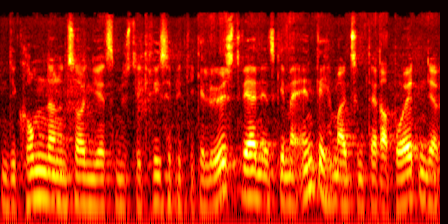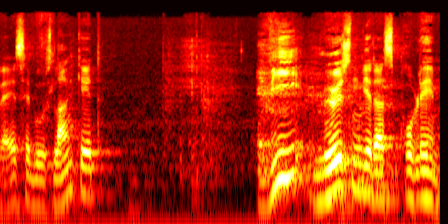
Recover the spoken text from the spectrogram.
und die kommen dann und sagen, jetzt müsste die Krise bitte gelöst werden, jetzt gehen wir endlich mal zum Therapeuten, der weiß, wo es lang geht. Wie lösen wir das Problem?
